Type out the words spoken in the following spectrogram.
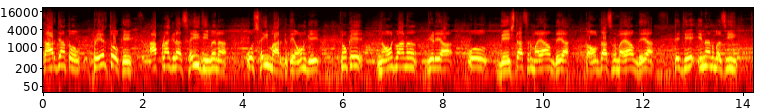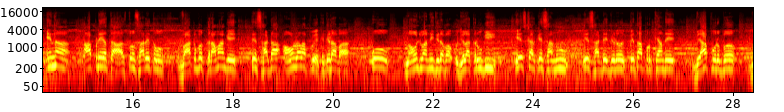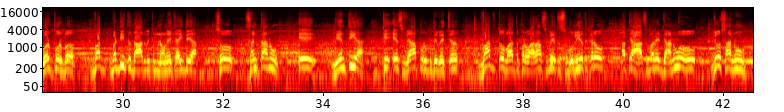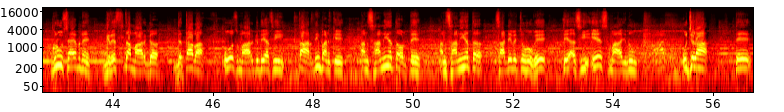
ਕਾਰਜਾਂ ਤੋਂ ਪ੍ਰੇਰਿਤ ਹੋ ਕੇ ਆਪਣਾ ਜਿਹੜਾ ਸਹੀ ਜੀਵਨ ਆ, ਉਹ ਸਹੀ ਮਾਰਗ ਤੇ ਆਉਣਗੇ। ਕਿਉਂਕਿ ਨੌਜਵਾਨ ਜਿਹੜੇ ਆ, ਉਹ ਦੇਸ਼ ਦਾ ਸਰਮਾਇਆ ਹੁੰਦੇ ਆ, ਕੌਮ ਦਾ ਸਰਮਾਇਆ ਹੁੰਦੇ ਆ, ਤੇ ਜੇ ਇਹਨਾਂ ਨੂੰ ਅਸੀਂ ਇਹਨਾਂ ਆਪਣੇ ਇਤਿਹਾਸ ਤੋਂ, ਸਾਰੇ ਤੋਂ ਵਾਕਫ ਕਰਾਵਾਂਗੇ ਤੇ ਸਾਡਾ ਆਉਣ ਵਾਲਾ ਭਵਿੱਖ ਜਿਹੜਾ ਵਾ, ਉਹ ਨੌਜਵਾਨੀ ਜਿਹੜਾ ਵਾ ਉਜਲਾ ਕਰੂਗੀ। ਇਸ ਕਰਕੇ ਸਾਨੂੰ ਇਹ ਸਾਡੇ ਜਿਹੜੇ ਪਿਤਾ ਪੁਰਖਿਆਂ ਦੇ ਵਿਆਹ ਪੁਰਬ, ਗੁਰਪੁਰਬ ਵੱਧ- ਵੱਡੀ ਤਦਾਦ ਵਿੱਚ ਮਨਾਉਣੇ ਚਾਹੀਦੇ ਆ। ਸੋ ਸੰਗਤਾਂ ਨੂੰ ਇਹ ਬੇਨਤੀ ਆ ਕਿ ਇਸ ਵਿਆਹ ਪੁਰਬ ਦੇ ਵਿੱਚ ਵੱਧ ਤੋਂ ਵੱਧ ਪਰਿਵਾਰਾਂ ਸਮੇਤ ਸਹੂਲੀਅਤ ਕਰੋ, ਇਤਿਹਾਸ ਬਾਰੇ ਜਾਣੂ ਹੋ, ਜੋ ਸਾਨੂੰ ਗੁਰੂ ਸਾਹਿਬ ਨੇ ਗ੍ਰਸਥ ਦਾ ਮਾਰਗ ਦਿੱਤਾ ਵਾ। ਉਸ ਮਾਰਗ ਦੇ ਅਸੀਂ ਧਾਰਨੀ ਬਣ ਕੇ ਇਨਸਾਨੀਅਤ ਤੌਰ ਤੇ ਇਨਸਾਨੀਅਤ ਸਾਡੇ ਵਿੱਚ ਹੋਵੇ ਤੇ ਅਸੀਂ ਇਹ ਸਮਾਜ ਨੂੰ ਉਜਲਾ ਤੇ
